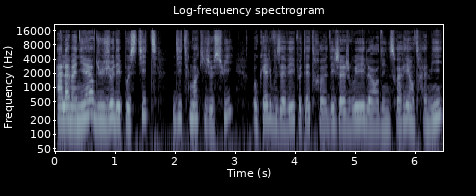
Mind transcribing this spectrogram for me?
à la manière du jeu des post-it Dites-moi qui je suis, auquel vous avez peut-être déjà joué lors d'une soirée entre amis,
